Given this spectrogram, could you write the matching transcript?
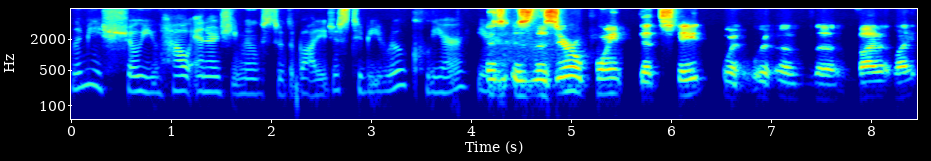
Let me show you how energy moves through the body, just to be real clear here. Is, is the zero point that state of the violet light?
